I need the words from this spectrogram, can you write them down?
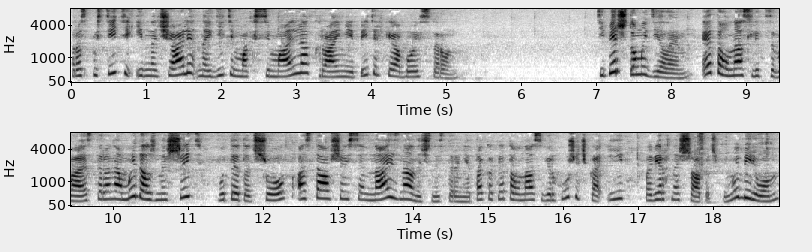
распустите и в начале найдите максимально крайние петельки обоих сторон. Теперь что мы делаем? Это у нас лицевая сторона. Мы должны шить вот этот шов оставшийся на изнаночной стороне, так как это у нас верхушечка и поверхность шапочки. Мы берем,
